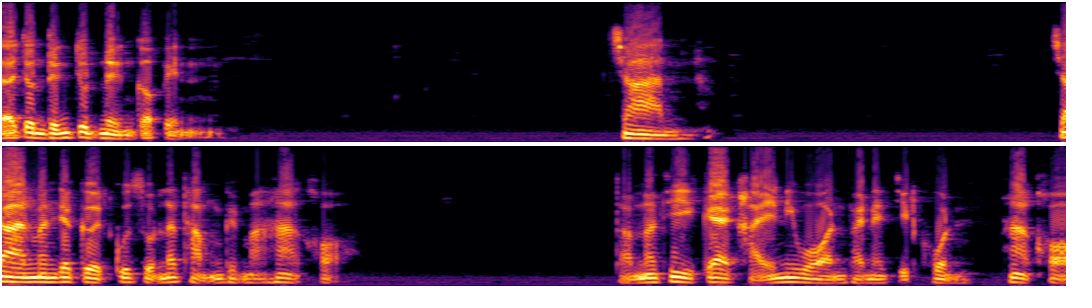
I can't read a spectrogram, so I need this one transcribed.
แล้วจนถึงจุดหนึ่งก็เป็นฌานฌานมันจะเกิดกุศลธรรมขึ้นมาห้าข้อทำหน้าที่แก้ไขนิวรณ์ภายในจิตคนห้าข้อ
